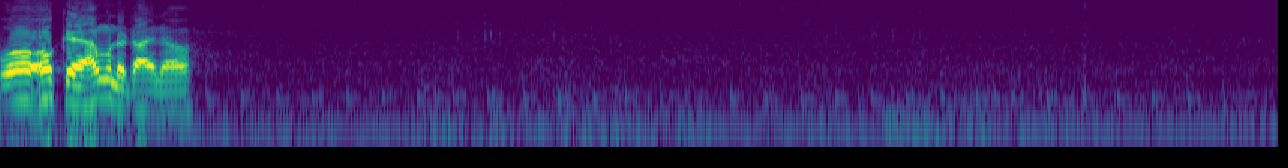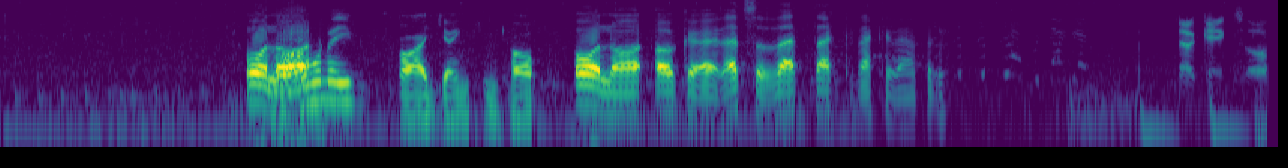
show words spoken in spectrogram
Well, okay, I'm gonna die now. Or Well, I want to even try ganking top. Or not. Okay, that's a, that that that could happen. No gank top.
